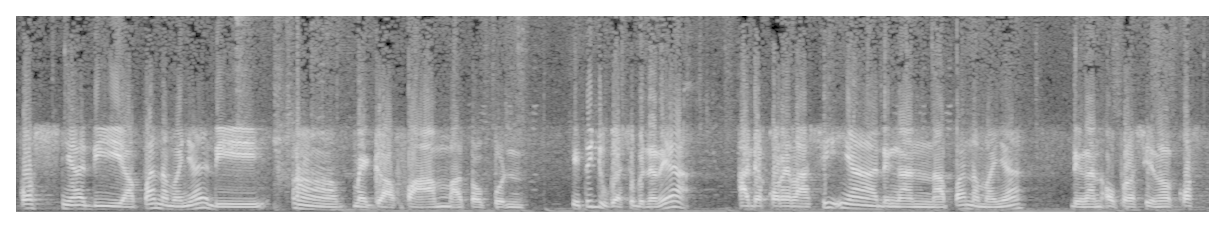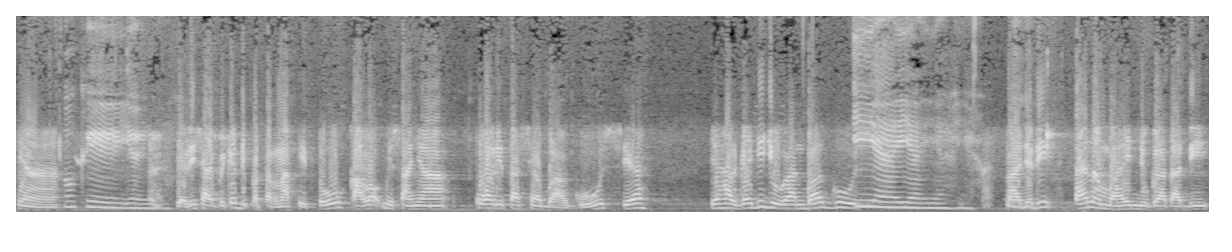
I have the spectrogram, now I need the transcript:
kosnya di apa namanya di eh, mega farm ataupun itu juga sebenarnya ada korelasinya dengan apa namanya dengan operational costnya. Oke ya ya Jadi saya pikir di peternak itu kalau misalnya kualitasnya bagus ya, ya harganya juga akan bagus. Iya iya iya iya Nah, jadi saya nambahin juga tadi,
